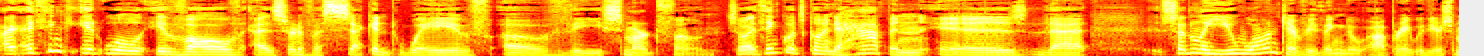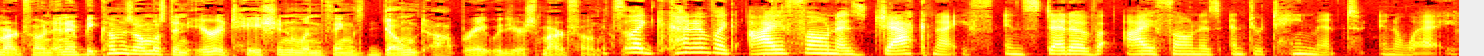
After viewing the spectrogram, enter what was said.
I, think it will evolve as sort of a second wave of the smartphone. So I think what's going to happen is that suddenly you want everything to operate with your smartphone, and it becomes almost an irritation when things don't operate with your smartphone. It's like kind of like iPhone as jackknife instead of iPhone as entertainment in a way.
